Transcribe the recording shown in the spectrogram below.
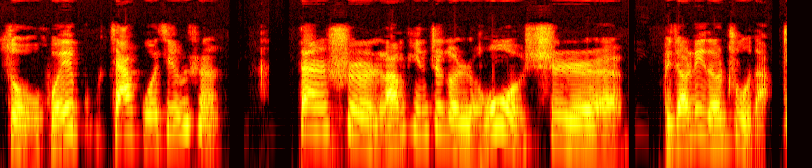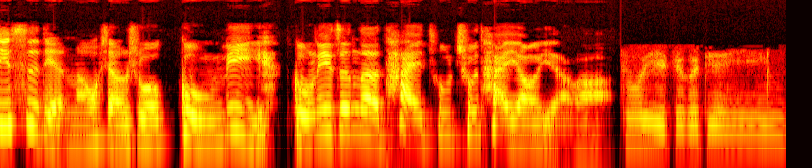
走回家国精神，但是郎平这个人物是比较立得住的。第四点呢，我想说巩俐，巩俐真的太突出、太耀眼了。所以这个电影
